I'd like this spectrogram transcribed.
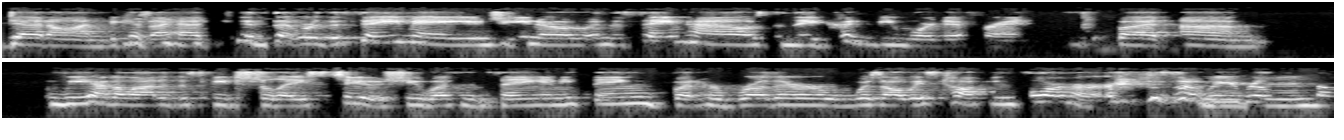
dead on because I had kids that were the same age, you know, in the same house, and they couldn't be more different. But um, we had a lot of the speech delays too. She wasn't saying anything, but her brother was always talking for her. so we mm-hmm. really thought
